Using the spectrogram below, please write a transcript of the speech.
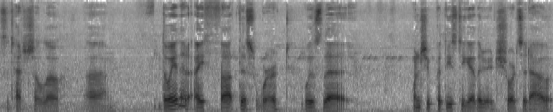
is attached to low. Um, the way that I thought this worked was that once you put these together, it shorts it out,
